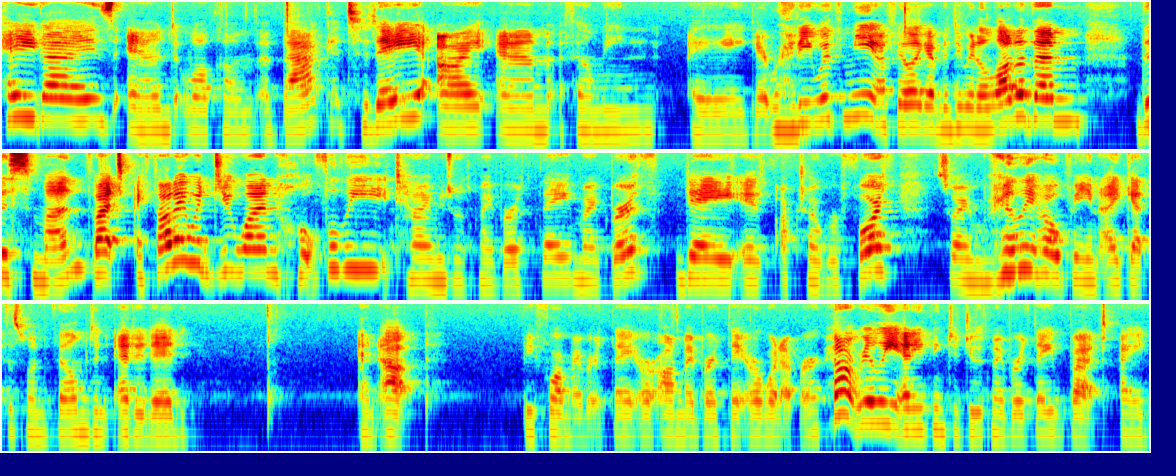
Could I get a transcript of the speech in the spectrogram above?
Hey guys, and welcome back. Today I am filming a get ready with me. I feel like I've been doing a lot of them this month, but I thought I would do one hopefully timed with my birthday. My birthday is October 4th, so I'm really hoping I get this one filmed and edited and up before my birthday or on my birthday or whatever. Not really anything to do with my birthday, but I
